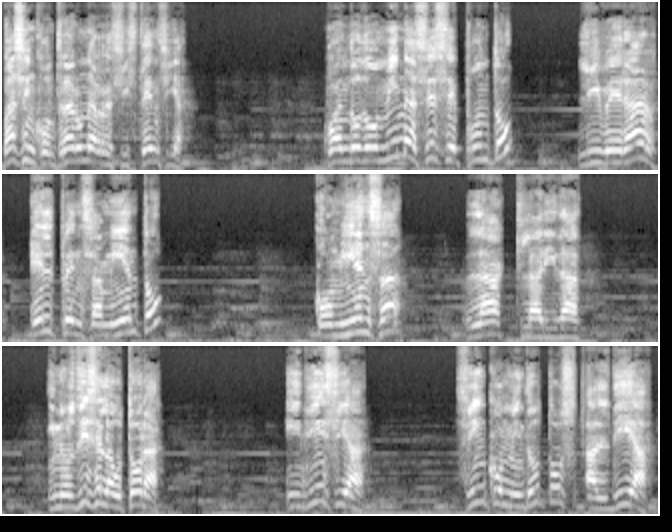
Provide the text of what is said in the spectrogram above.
vas a encontrar una resistencia. Cuando dominas ese punto, liberar el pensamiento, comienza la claridad. Y nos dice la autora, inicia cinco minutos al día,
